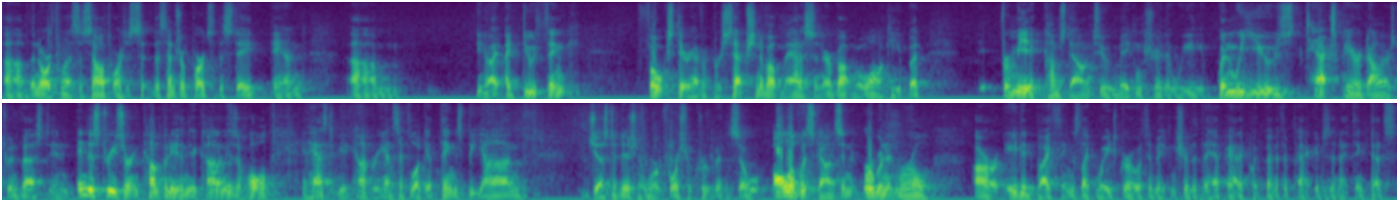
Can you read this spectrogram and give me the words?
uh, the northwest, the southwest, the central parts of the state, and um, you know, I, I, do think folks there have a perception about Madison or about Milwaukee, but for me, it comes down to making sure that we, when we use taxpayer dollars to invest in industries or in companies and the economy as a whole, it has to be a comprehensive look at things beyond just additional workforce recruitment. And so, all of Wisconsin, urban and rural, are aided by things like wage growth and making sure that they have adequate benefit packages. And I think that's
